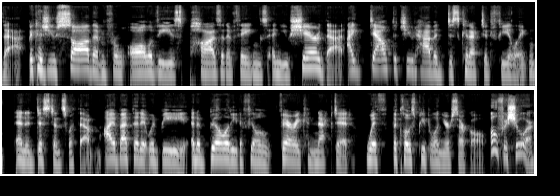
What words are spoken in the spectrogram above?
that because you saw them for all of these positive things and you shared that, I doubt that you'd have a disconnected feeling and a distance with them. I bet that it would be an ability to feel very connected with the close people in your circle. Oh, for sure.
